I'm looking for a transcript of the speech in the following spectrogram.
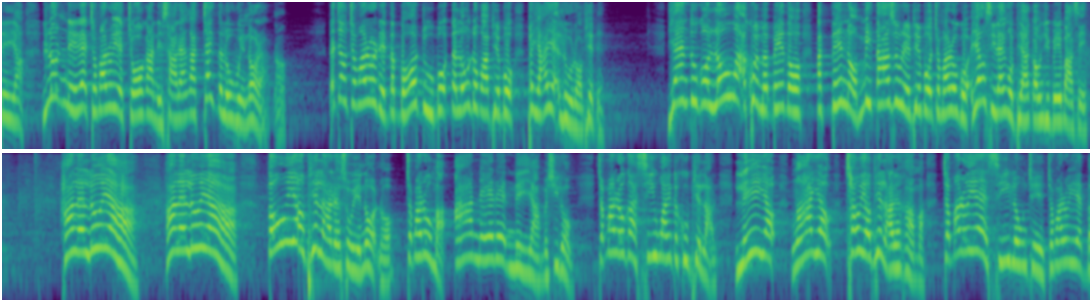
နေရလွတ်နေတဲ့ကျမတို့ရဲ့ကြောကနေစာတန်းကကြိုက်တယ်လို့ဝင်တော့တာနော် ဒါကြောင့်ကျမတို့တွေသဘောတူဖို့တလုံးတစ်ဝါဖြစ်ဖို့ဖရားရဲ့အလိုတော်ဖြစ်တယ်။ရန်သူကိုလုံးဝအခွင့်မပေးတော့အသင်းတော်မိသားစုတွေဖြစ်ဖို့ကျမတို့ကိုအရောက်စီတိုင်းကိုဘုရားကောင်းကြီးပေးပါစေ။ဟာလေလုယာဟာလေလုယာသုံးယောက်ဖြစ်လာတယ်ဆိုရင်တော့နော်ကျမတို့မှာအားနေတဲ့နေရာမရှိတော့ဘူးကျမတို့ကစီးဝိုင်းတစ်ခုဖြစ်လာတယ်၄ယောက်၅ယောက်၆ယောက်ဖြစ်လာတဲ့ခါမှာကျမတို့ရဲ့စီးလုံးချင်းကျမတို့ရဲ့သ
